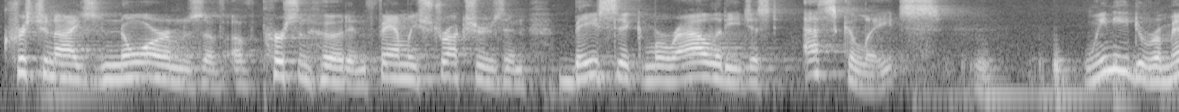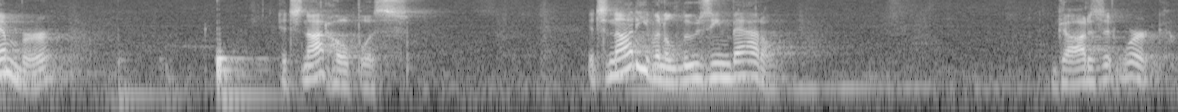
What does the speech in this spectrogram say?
Christianized norms of, of personhood and family structures and basic morality just escalates, we need to remember it's not hopeless. It's not even a losing battle. God is at work.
